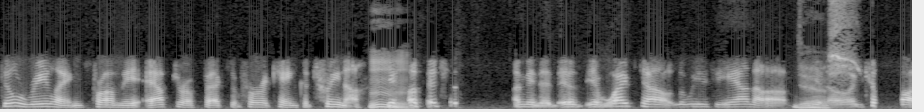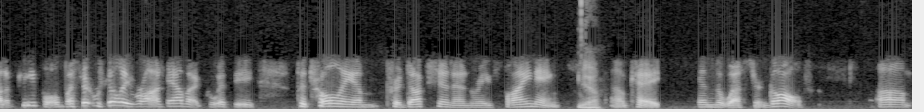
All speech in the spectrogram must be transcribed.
still reeling from the after effects of Hurricane Katrina. Mm. You know, it just, I mean, it, it, it wiped out Louisiana, yes. you know, and killed a lot of people, but it really wrought havoc with the petroleum production and refining. Yeah. Okay, in the Western Gulf. Um,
